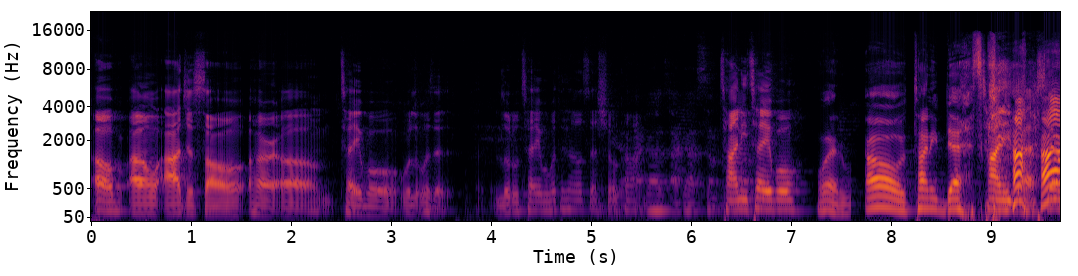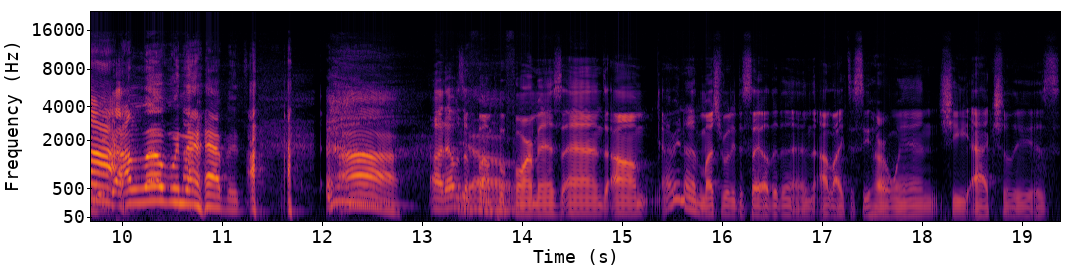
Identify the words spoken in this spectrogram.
Oh, oh, I just saw her um, table. What was it? Little table. What the hell is that show called? I got something. Tiny table. What? Oh, Tiny Desk. Tiny Desk. There we go. I love when that happens. ah, Oh, that was a fun performance, and um, I mean, not much really to say other than I like to see her win. She actually is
